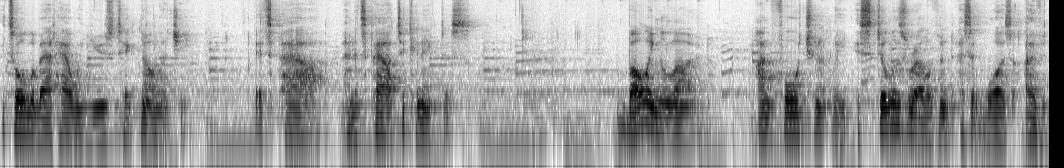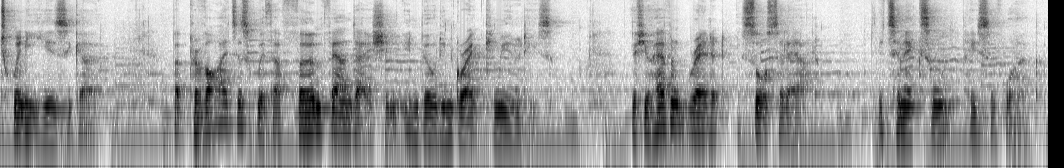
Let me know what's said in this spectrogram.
It's all about how we use technology, its power and its power to connect us. Bowling alone, unfortunately, is still as relevant as it was over 20 years ago, but provides us with a firm foundation in building great communities. If you haven't read it, source it out. It's an excellent piece of work.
